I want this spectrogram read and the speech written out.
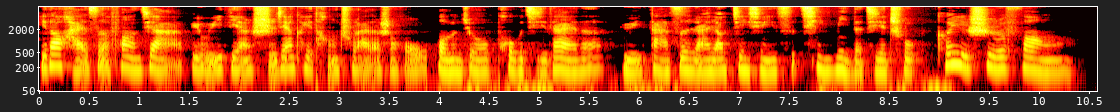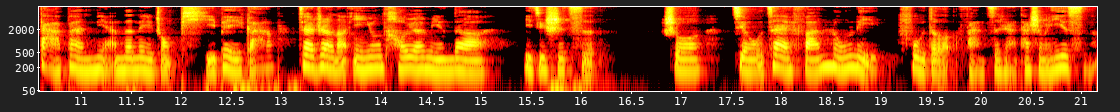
一到孩子放假有一点时间可以腾出来的时候，我们就迫不及待的与大自然要进行一次亲密的接触，可以释放大半年的那种疲惫感。在这儿呢，引用陶渊明的一句诗词，说“久在樊笼里，复得返自然”。它什么意思呢？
